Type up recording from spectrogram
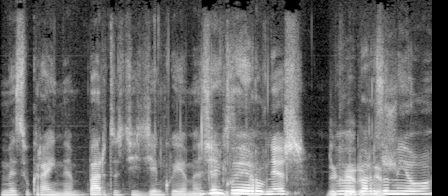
My z Ukrainy. Bardzo dziś dziękujemy. Dziękuję również. Dziękuję Było również. bardzo miło.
